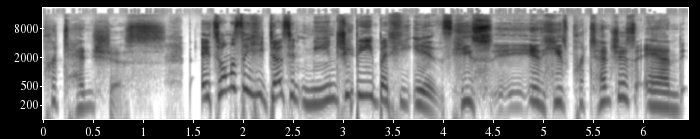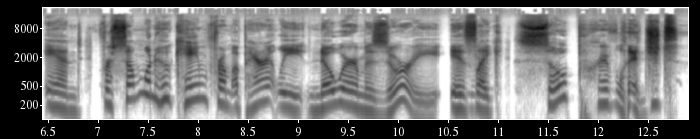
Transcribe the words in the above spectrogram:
pretentious. It's almost like he doesn't mean to be, but he is. He's he's pretentious and and for someone who came from apparently nowhere Missouri is like so privileged.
